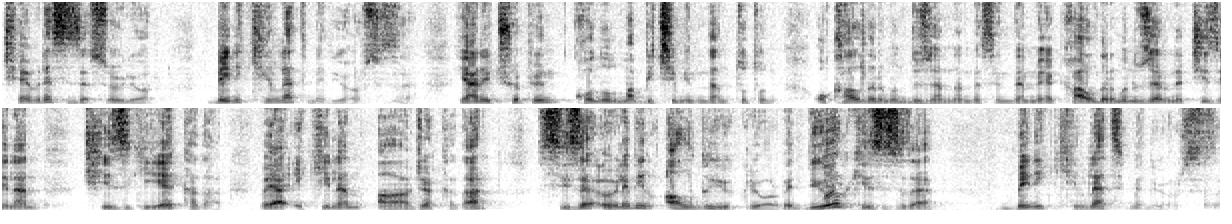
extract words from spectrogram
çevre size söylüyor. Beni kirletme diyor size. Yani çöpün konulma biçiminden tutun. O kaldırımın düzenlenmesinden veya kaldırımın üzerine çizilen çizgiye kadar veya ekilen ağaca kadar size öyle bir algı yüklüyor ve diyor ki size beni kirletme diyor size.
